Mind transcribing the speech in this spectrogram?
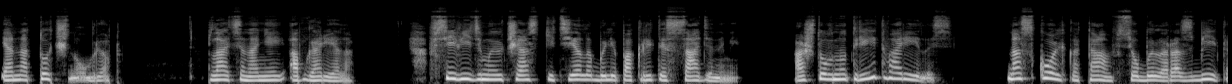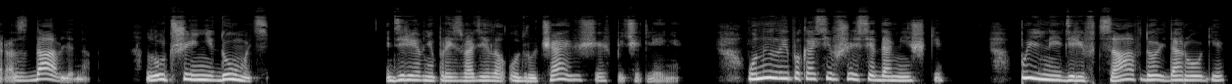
и она точно умрет. Платье на ней обгорело. Все видимые участки тела были покрыты ссадинами. А что внутри творилось, Насколько там все было разбито, раздавлено. Лучше и не думать. Деревня производила удручающее впечатление. Унылые покосившиеся домишки, пыльные деревца вдоль дороги.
